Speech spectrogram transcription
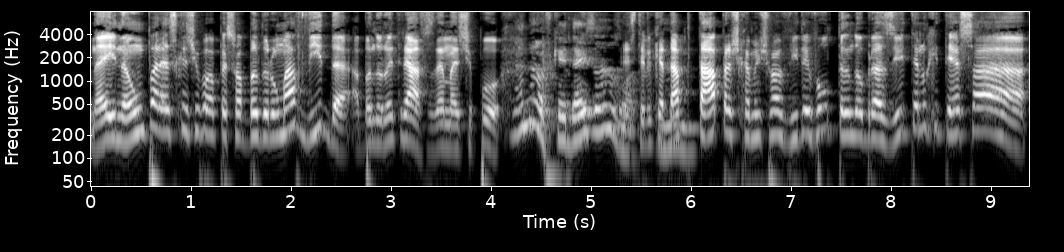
né? E não parece que, tipo, a pessoa abandonou uma vida, abandonou entre aspas, né? Mas, tipo, Ah, não, eu fiquei 10 anos lá. você teve que adaptar praticamente uma vida e voltando ao Brasil e tendo que ter essa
